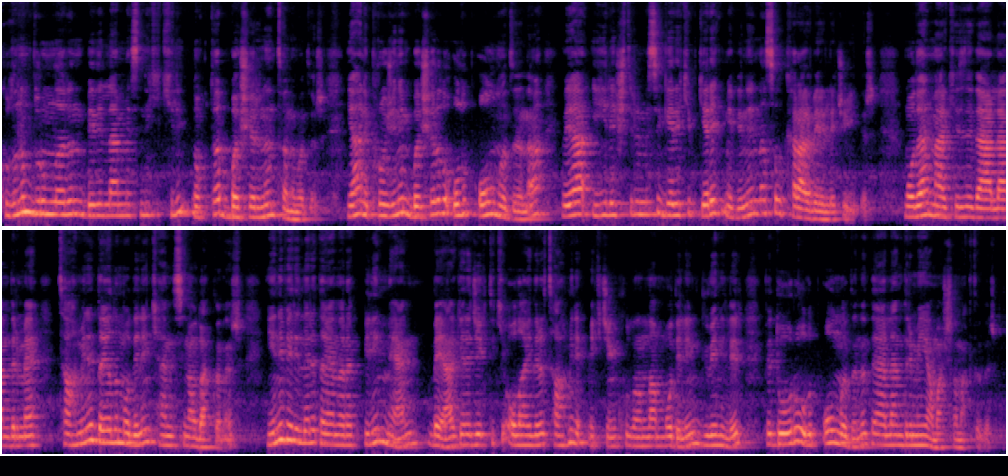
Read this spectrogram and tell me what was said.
Kullanım durumlarının belirlenmesindeki kilit nokta başarının tanımıdır. Yani projenin başarılı olup olmadığına veya iyileştirilmesi gerekip gerekmediğine nasıl karar verileceğidir. Model merkezli değerlendirme, tahmine dayalı modelin kendisine odaklanır. Yeni verilere dayanarak bilinmeyen veya gelecekteki olayları tahmin etmek için kullanılan modelin güvenilir ve doğru olup olmadığını değerlendirmeyi amaçlamaktadır.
